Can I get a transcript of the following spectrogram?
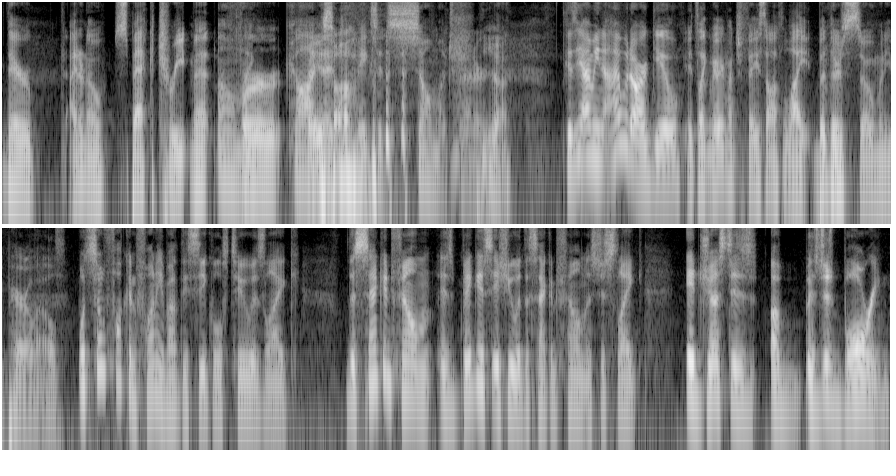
their I don't know spec treatment Oh for God, Face that Off. makes it so much better. yeah. Because yeah, I mean, I would argue It's like very much face off light, but Mm-hmm. there's so many parallels. what's so fucking funny about these sequels too is like the second film. His biggest issue with the second film is just like it just is a is just boring.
